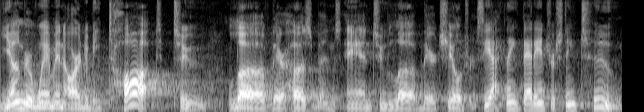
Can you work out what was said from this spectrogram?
younger women are to be taught to love their husbands and to love their children. See, I think that interesting too.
